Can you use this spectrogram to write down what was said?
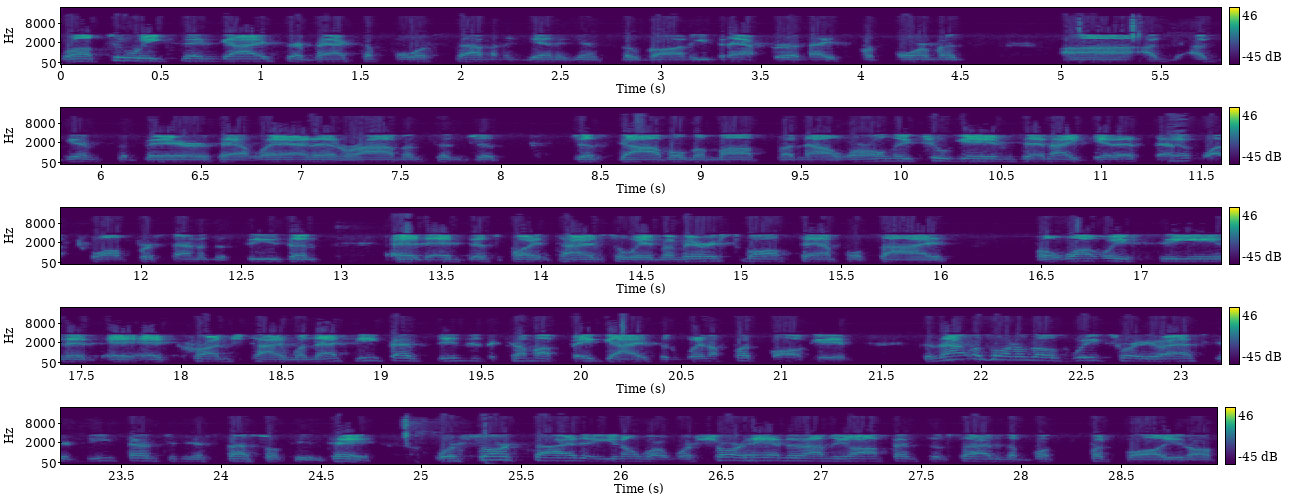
Well, two weeks in, guys, they're back to 4-7 again against the run, even after a nice performance uh, against the Bears. Atlanta and Robinson just just gobbled them up. But now we're only two games in. I get it. That's yep. what twelve percent of the season at, at this point in time. So we have a very small sample size. But what we've seen at, at, crunch time, when that defense needed to come up big guys and win a football game, because that was one of those weeks where you ask your defense and your special teams, hey, we're short sided, you know, we're, we're short-handed on the offensive side of the football. You know,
